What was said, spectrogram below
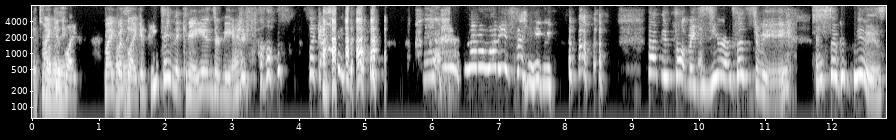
Totally, Mike is like, Mike totally. was like, is he saying that Canadians are Neanderthals? It's like, I don't know. I don't know what he's saying. That insult makes zero sense to me. I'm so confused.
